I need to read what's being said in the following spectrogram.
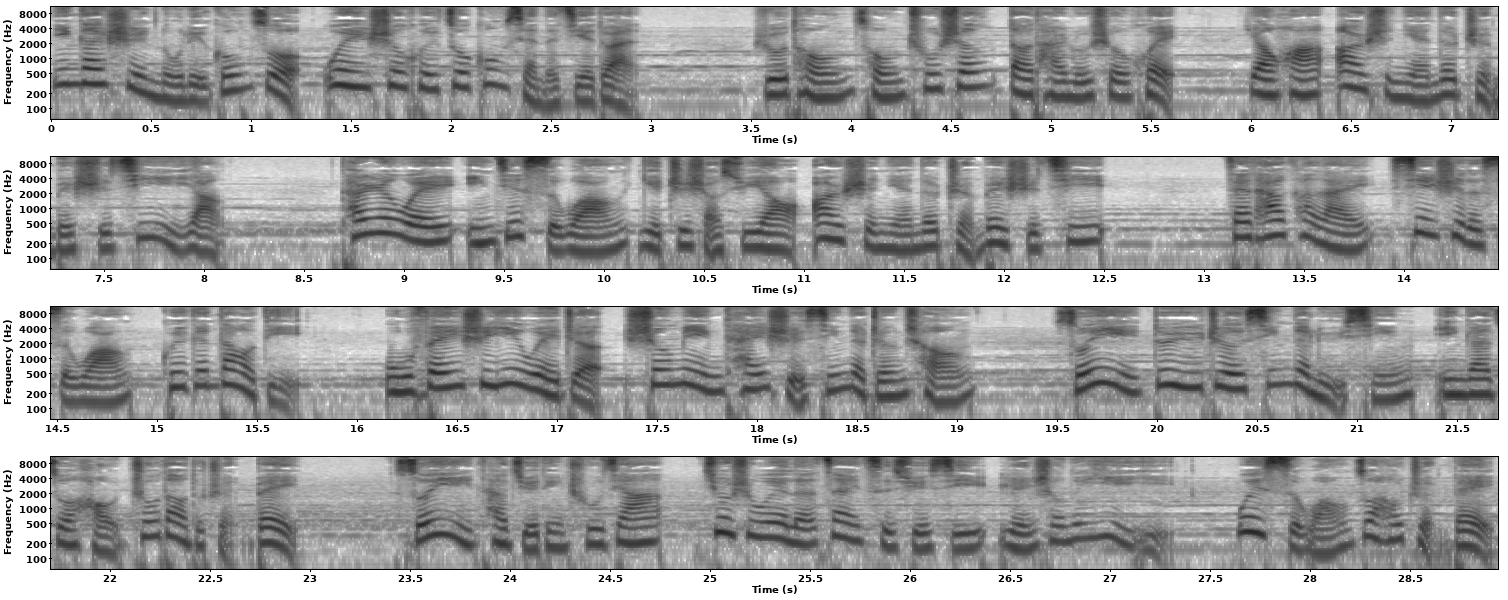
应该是努力工作、为社会做贡献的阶段，如同从出生到踏入社会要花二十年的准备时期一样。他认为迎接死亡也至少需要二十年的准备时期，在他看来，现世的死亡归根到底，无非是意味着生命开始新的征程，所以对于这新的旅行，应该做好周到的准备。所以他决定出家，就是为了再次学习人生的意义，为死亡做好准备。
